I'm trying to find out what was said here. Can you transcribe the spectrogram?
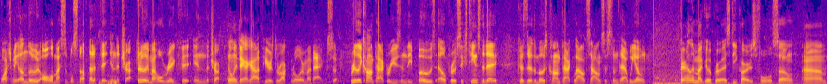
watch me unload all of my simple stuff that I fit in the truck. Literally, my whole rig fit in the truck. The only thing I got up here is the rock and roller in my bag, so. Really compact, we're using the Bose L Pro 16s today because they're the most compact loud sound system that we own. Apparently my GoPro SD card is full, so um,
